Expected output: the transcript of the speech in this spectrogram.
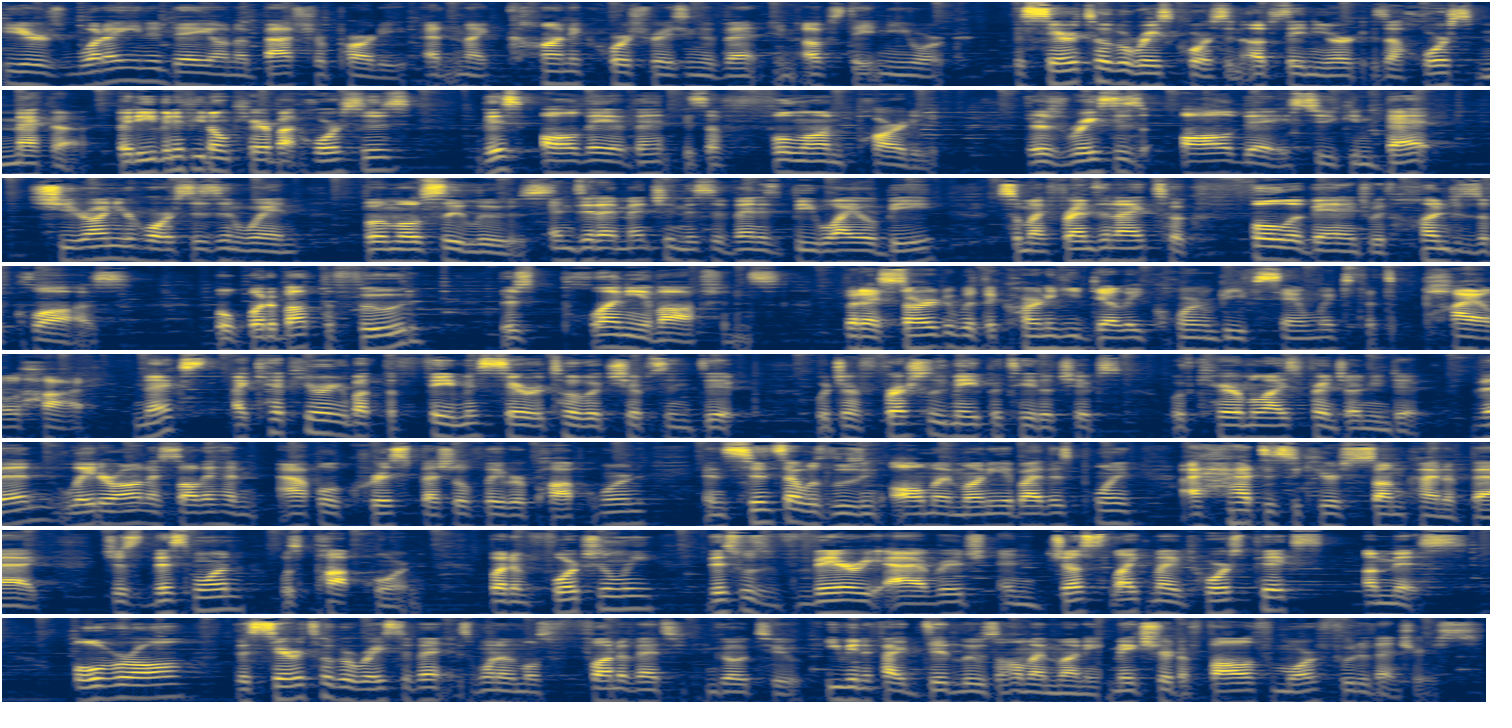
Here's what I eat a day on a bachelor party at an iconic horse racing event in upstate New York. The Saratoga Racecourse in upstate New York is a horse mecca, but even if you don't care about horses, this all day event is a full on party. There's races all day, so you can bet, cheer on your horses, and win, but mostly lose. And did I mention this event is BYOB? So my friends and I took full advantage with hundreds of claws. But what about the food? There's plenty of options but I started with the Carnegie Deli corned beef sandwich that's piled high. Next, I kept hearing about the famous Saratoga chips and dip, which are freshly made potato chips with caramelized French onion dip. Then, later on, I saw they had an apple crisp special flavor popcorn, and since I was losing all my money by this point, I had to secure some kind of bag. Just this one was popcorn. But unfortunately, this was very average, and just like my horse picks, a miss. Overall, the Saratoga race event is one of the most fun events you can go to. Even if I did lose all my money, make sure to follow for more food adventures.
